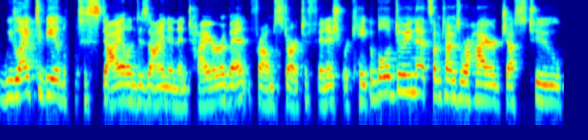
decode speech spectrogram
we like to be able to style and design an entire event from start to finish. We're capable of doing that. Sometimes we're hired just to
